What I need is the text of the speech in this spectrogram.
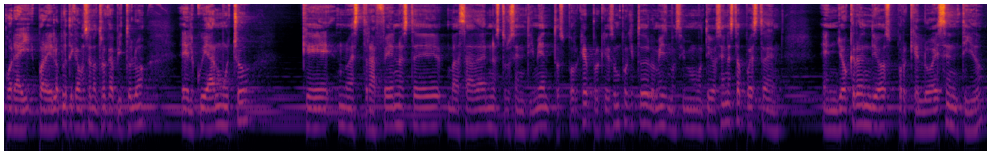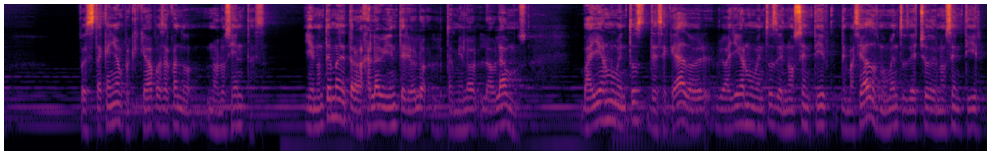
Por ahí, por ahí lo platicamos en otro capítulo, el cuidar mucho que nuestra fe no esté basada en nuestros sentimientos. ¿Por qué? Porque es un poquito de lo mismo. Si mi motivación está puesta en, en yo creo en Dios porque lo he sentido, pues está cañón, porque ¿qué va a pasar cuando no lo sientas? Y en un tema de trabajar la vida interior también lo, lo, hablamos. Va a llegar momentos de sequedad, va a llegar momentos de no sentir, demasiados momentos de hecho de no sentir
